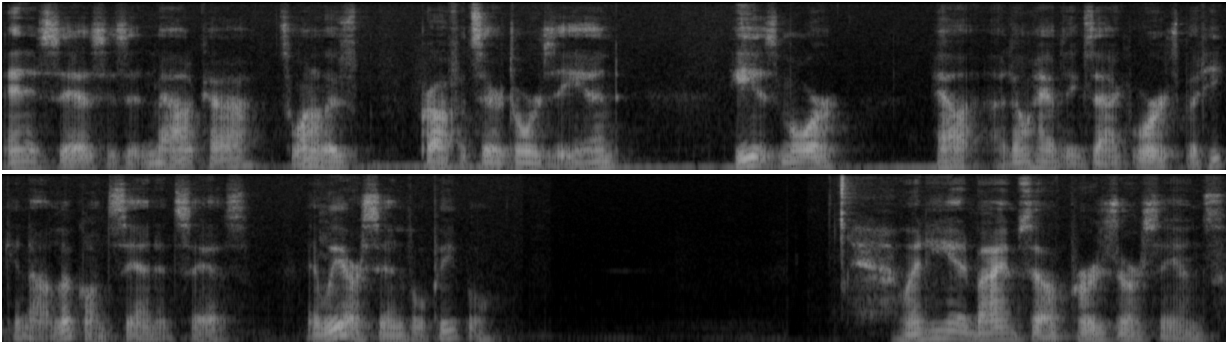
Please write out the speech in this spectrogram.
And it says, is it Malachi? It's one of those prophets there towards the end. He is more, how I don't have the exact words, but he cannot look on sin, it says. And we are sinful people. When he had by himself purged our sins.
